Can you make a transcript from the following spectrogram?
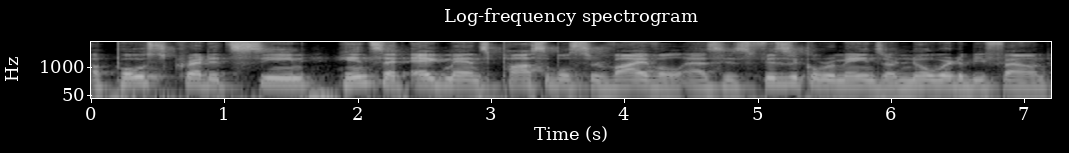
a post-credits scene hints at Eggman's possible survival as his physical remains are nowhere to be found.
